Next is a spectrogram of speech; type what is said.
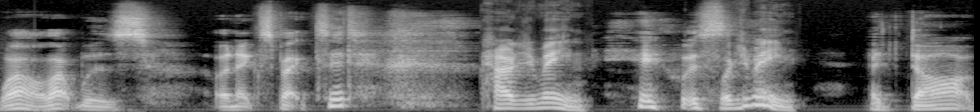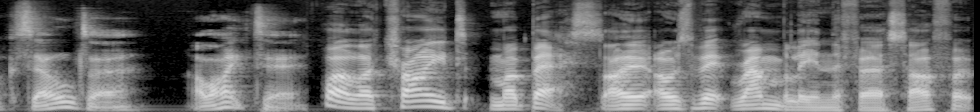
Wow, that was unexpected. How do you mean? It was What do you mean? a dark Zelda. I liked it. Well, I tried my best. I, I was a bit rambly in the first half, a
